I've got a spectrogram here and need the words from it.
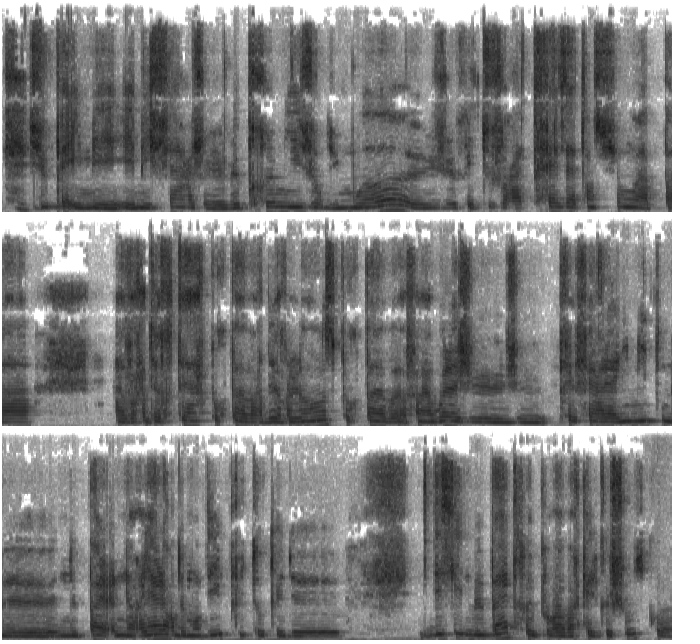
Je, paye mes, mes charges le premier jour du mois. Euh, je fais toujours très attention à pas avoir de retard pour pas avoir de relance, pour pas avoir, enfin voilà, je, je préfère à la limite me, ne pas, ne rien leur demander plutôt que de, d'essayer de me battre pour avoir quelque chose, quoi.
